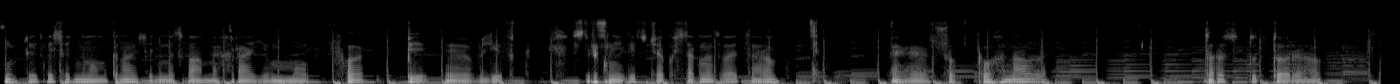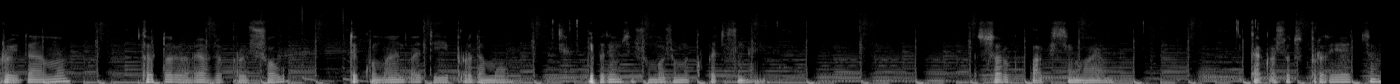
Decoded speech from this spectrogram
Всім привіт! Ви сьогодні на моєму каналі. Сьогодні ми з вами граємо в, е, в ліфт. Страшний ліфт, чи якось так називається гра. Е, що, погнали. Зараз туторіал пройдемо. Туторіал я вже пройшов. Таку в мене давайте її продамо. І подивимося, що можемо купити за неї. 40 баксів маємо. Так, а що тут продається?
